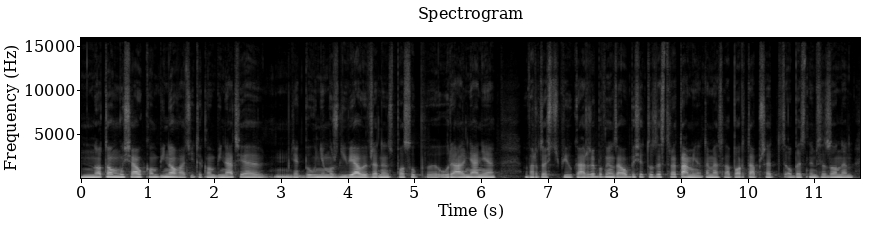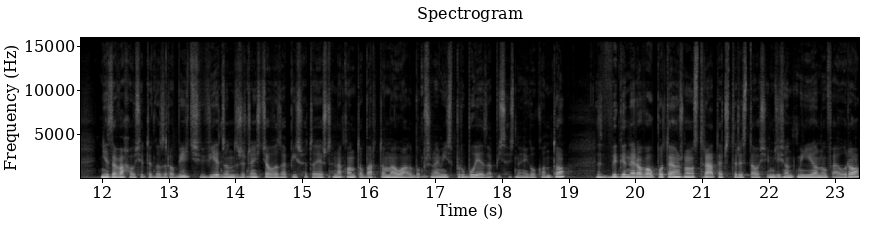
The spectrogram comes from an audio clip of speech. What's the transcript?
no to musiał kombinować i te kombinacje jakby uniemożliwiały w żaden sposób y, urealnianie wartości piłkarzy, bo wiązałoby się to ze stratami. Natomiast Laporta przed obecnym sezonem nie zawahał się tego zrobić, wiedząc, że częściowo zapisze to jeszcze na konto Bartomeu, albo przynajmniej spróbuje zapisać na jego konto. Wygenerował potężną stratę 480 milionów euro,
